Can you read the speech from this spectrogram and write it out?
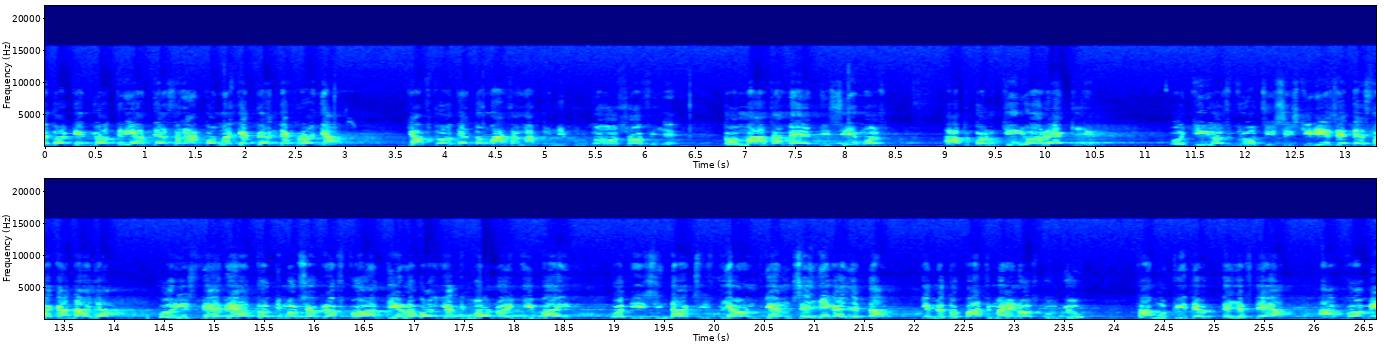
εδώ και δυο, τρία, τέσσερα, ακόμα και πέντε χρόνια. Και αυτό δεν το μάθαμε από τον Υπουργό ως όφιλε. Το μάθαμε επισήμως από τον κύριο Ρέγκλη. Ο κύριος Βρούτσης ισχυρίζεται στα κανάλια χωρίς βέβαια το δημοσιογραφικό αντίλογο, γιατί μόνο εκεί πάει, ότι οι συντάξεις πλέον βγαίνουν σε λίγα λεπτά και με το πάτημα ενός κουμπιού. Θα μου πείτε ότι τελευταία ακόμη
